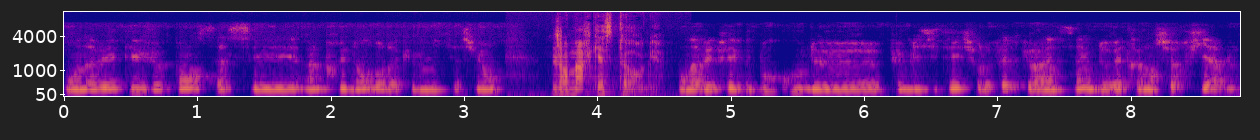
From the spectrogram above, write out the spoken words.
On avait été, je pense, assez imprudent dans la communication. Jean-Marc Astorg. On avait fait beaucoup de publicité sur le fait que Ariane 5 devait être un lanceur fiable.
